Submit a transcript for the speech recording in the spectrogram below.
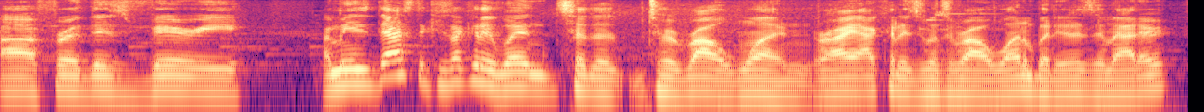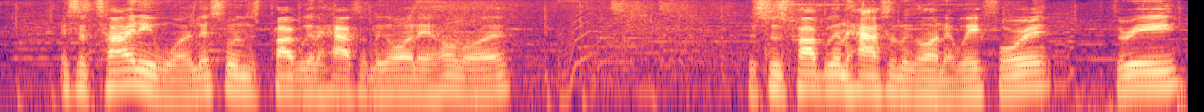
uh, for this very. I mean, that's the case. I could have went to the to Route One, right? I could have went to Route One, but it doesn't matter. It's a tiny one. This one's probably gonna have something on it. Hold on. This one's probably gonna have something on it. Wait for it. Three,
